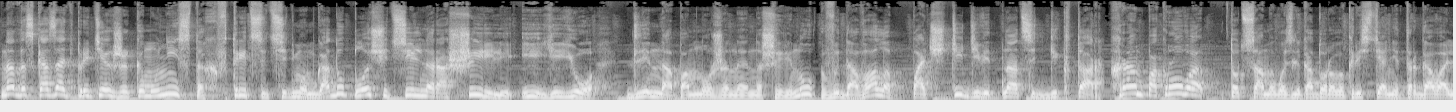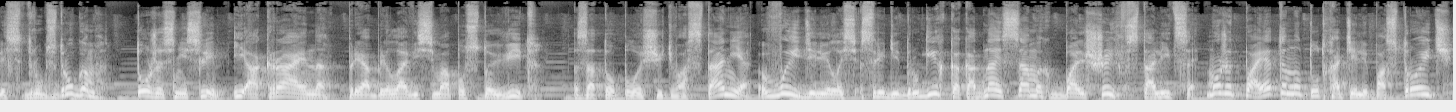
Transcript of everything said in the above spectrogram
Надо сказать, при тех же коммунистах в 1937 году площадь сильно расширили, и ее длина, помноженная на ширину, выдавала почти 19 гектар. Храм Покрова, тот самый, возле которого крестьяне торговались друг с другом, тоже снесли, и окраина приобрела весьма пустой вид. Зато площадь Восстания выделилась среди других как одна из самых больших в столице. Может, поэтому тут хотели построить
